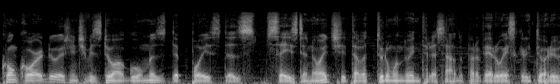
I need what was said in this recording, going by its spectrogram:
concordo, a gente visitou algumas depois das seis da noite, estava todo mundo interessado para ver o escritório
